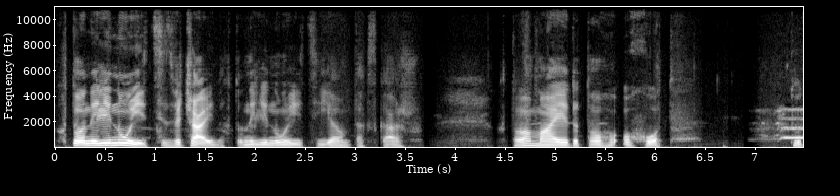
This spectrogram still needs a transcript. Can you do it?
Хто не лінується, звичайно, хто не лінується, я вам так скажу. Хто має до того охоту. Тут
